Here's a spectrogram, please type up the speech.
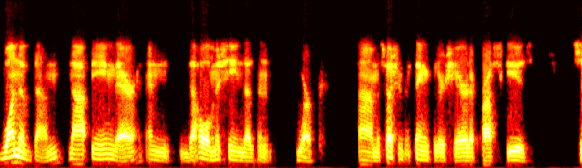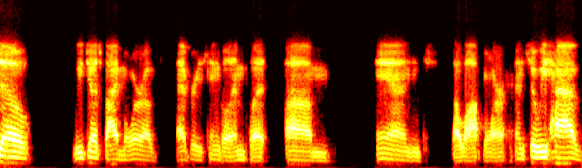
one of them not being there, and the whole machine doesn't work um, especially for things that are shared across SKUs. So we just buy more of every single input um, and a lot more. And so we have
